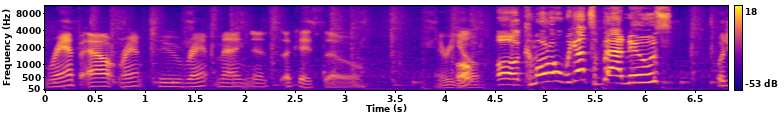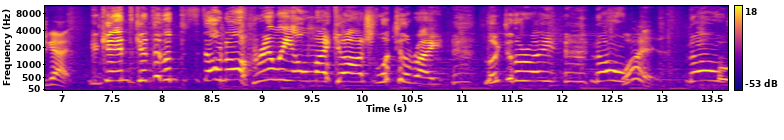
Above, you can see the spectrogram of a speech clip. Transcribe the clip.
ramp out, ramp two, ramp magnets. Okay, so There we go. Oh, Komodo, we got some bad news. What you got? Get, get to the. Oh no! Really? Oh my gosh! Look to the right. Look to the right. No. What? No.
